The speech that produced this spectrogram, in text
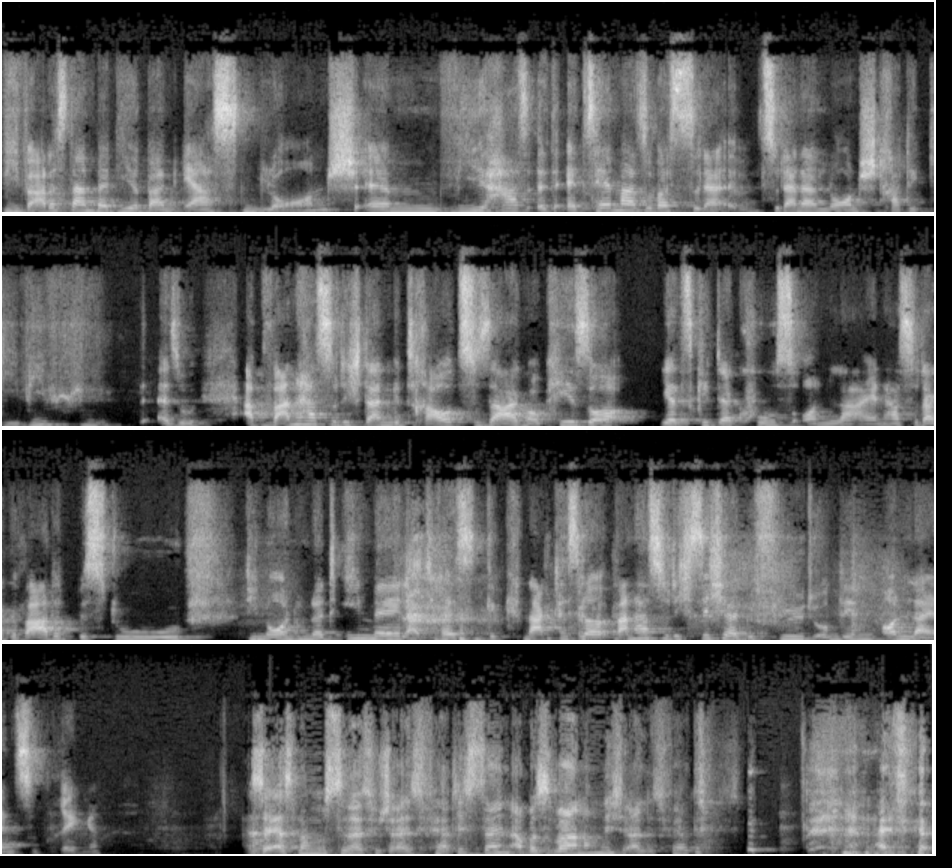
Wie war das dann bei dir beim ersten Launch? Ähm, wie hast, erzähl mal sowas zu, de, zu deiner Launch-Strategie. Wie, also ab wann hast du dich dann getraut zu sagen, okay, so, jetzt geht der Kurs online? Hast du da gewartet, bis du die 900 E-Mail-Adressen geknackt hast? Oder wann hast du dich sicher gefühlt, um den online zu bringen? Also erstmal musste natürlich alles fertig sein, aber es war noch nicht alles fertig. als, wir,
